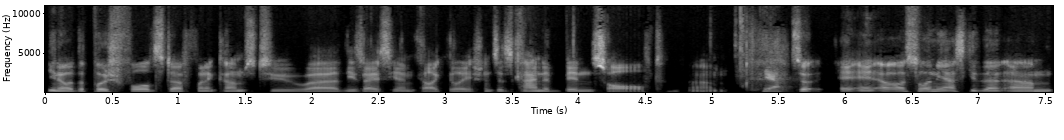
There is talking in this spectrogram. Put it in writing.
you know the push fold stuff when it comes to uh, these icm calculations it's kind of been solved. Um, yeah. so and, oh, so let me ask you then um,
